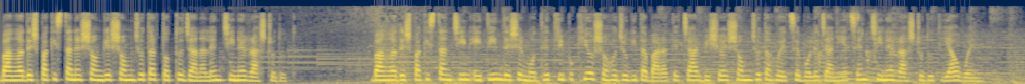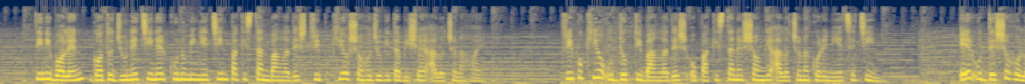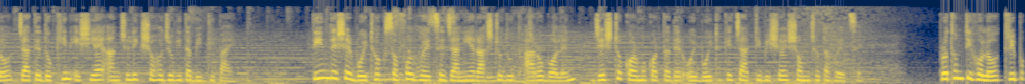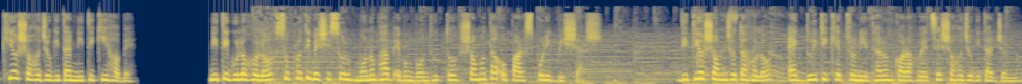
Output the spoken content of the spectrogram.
বাংলাদেশ পাকিস্তানের সঙ্গে সমঝোতার তথ্য জানালেন চীনের রাষ্ট্রদূত। বাংলাদেশ, পাকিস্তান, চীন এই তিন দেশের মধ্যে ত্রিপক্ষীয় সহযোগিতা বাড়াতে চার বিষয়ে সমঝোতা হয়েছে বলে জানিয়েছেন চীনের রাষ্ট্রদূত ইয়াও ওয়েন। তিনি বলেন, গত জুনে চীনের কুনুমিংয়ে চীন, পাকিস্তান, বাংলাদেশ ত্রিপক্ষীয় সহযোগিতা বিষয়ে আলোচনা হয়। ত্রিপক্ষীয় উদ্যোগটি বাংলাদেশ ও পাকিস্তানের সঙ্গে আলোচনা করে নিয়েছে চীন। এর উদ্দেশ্য হল যাতে দক্ষিণ এশিয়ায় আঞ্চলিক সহযোগিতা বৃদ্ধি পায়। তিন দেশের বৈঠক সফল হয়েছে জানিয়ে রাষ্ট্রদূত আরও বলেন, জ্যেষ্ঠ কর্মকর্তাদের ওই বৈঠকে চারটি বিষয়ে সমঝোতা হয়েছে। প্রথমটি হল, ত্রিপক্ষীয় সহযোগিতার নীতি কী হবে? নীতিগুলো হল, সুপ্রতিবেশী সুলভ মনোভাব এবং বন্ধুত্ব, সমতা ও পারস্পরিক বিশ্বাস। দ্বিতীয় সমঝোতা হল, এক দুইটি ক্ষেত্র নির্ধারণ করা হয়েছে সহযোগিতার জন্য।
